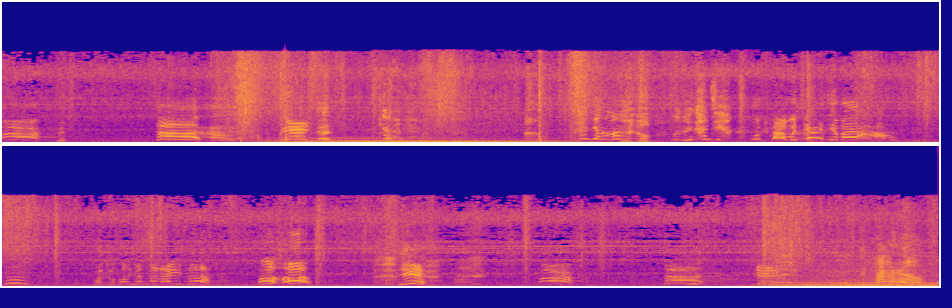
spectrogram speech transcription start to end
二、三，看见了吗？没有，我没看见。我看不见你们啊！换个方向再来一次。啊好，一、二、三，让飞！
